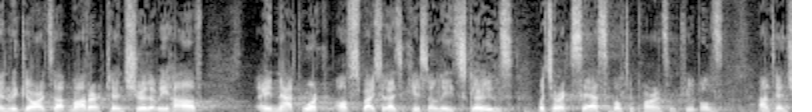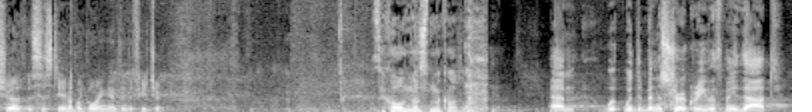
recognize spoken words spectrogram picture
in regards to that matter to ensure that we have a network of special educational needs schools which are accessible to parents and pupils and to ensure that they're sustainable going into the future. Mr Colin Nelson McCausland. Um, would the Minister agree with me that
